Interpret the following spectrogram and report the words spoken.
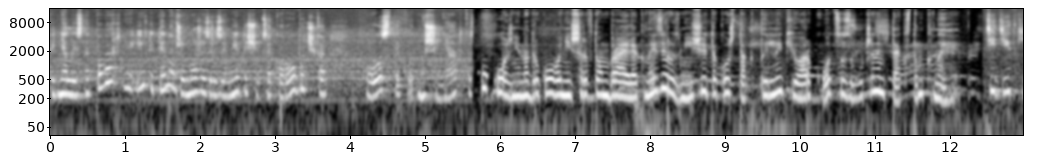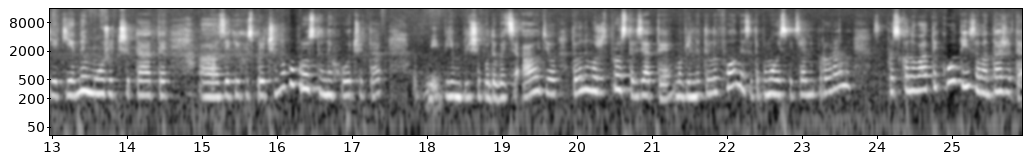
піднялись над поверхнею, і дитина вже може зрозуміти, що це коробочка, хвостик, от мишенятко. У кожній надрукованій шрифтом Брайля книзі розміщують також тактильний QR-код з озвученим текстом книги. Ті дітки, які не можуть читати а, з якихось причин, або просто не хочуть, так їм більше подобається аудіо, то вони можуть просто взяти мобільний телефон і за допомогою спеціальної програми просканувати код і завантажити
